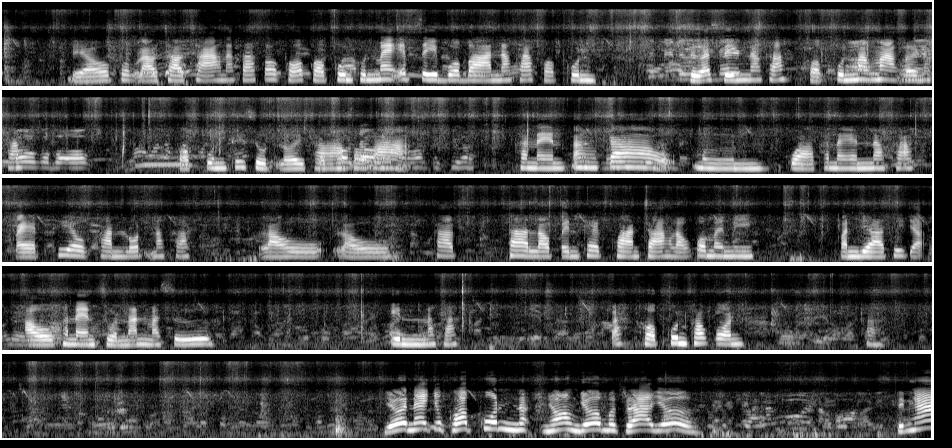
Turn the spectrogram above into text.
เดี๋ยวพวกเราชาวช้างนะคะ ก็ขอขอบคุณคุณแม่เอฟซีบัวบานนะคะ ขอบคุณเสือสิงห์นะคะ ขอบคุณมากๆเลยนะคะ ขอบคุณที่สุดเลยค่ะ เพราะว่าคะแนนตั้งเก้าหมื่นกว่าคะแนนนะคะแปดเที่ยวคันรถนะคะ เราเราถ้าถ้าเราเป็นแค่ควานช้างเราก็ไม่มีปัญญาที่จะเอาคะแนนส่วนนั้นมาซื้อ กินนะคะไปขอบคุณเขาก่อนเยอะแน่จุขอบคุณน้องเยอะมือกลาวเยอะสินง่า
